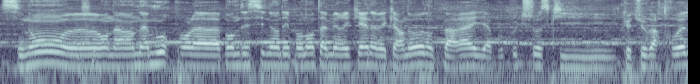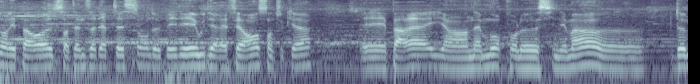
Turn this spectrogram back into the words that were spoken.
Sinon, euh, on a un amour pour la bande dessinée indépendante américaine avec Arnaud. Donc pareil, il y a beaucoup de choses qui, que tu vas retrouver dans les paroles, certaines adaptations de BD ou des références en tout cas. Et pareil, il y a un amour pour le cinéma, euh, de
